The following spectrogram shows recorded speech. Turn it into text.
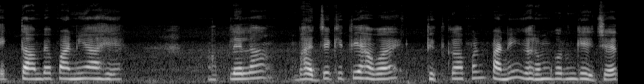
एक तांब्या पाणी आहे. आपल्याला भाज्या किती हवं आहे तितकं आपण पाणी गरम करून घ्यायचे आहेत.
